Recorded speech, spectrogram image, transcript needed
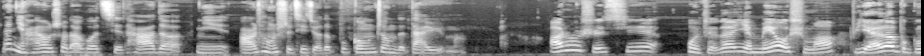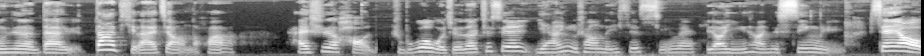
那你还有受到过其他的你儿童时期觉得不公正的待遇吗？儿童时期，我觉得也没有什么别的不公正的待遇。大体来讲的话，还是好。只不过我觉得这些言语上的一些行为比较影响你的心灵。先要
